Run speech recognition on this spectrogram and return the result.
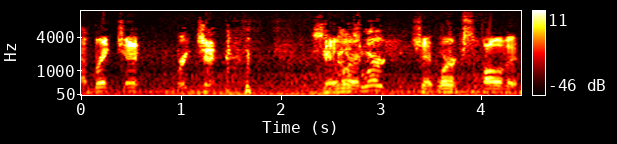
a brake check. Brake check. They Seatbelts work. work. Shit works, all of it.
